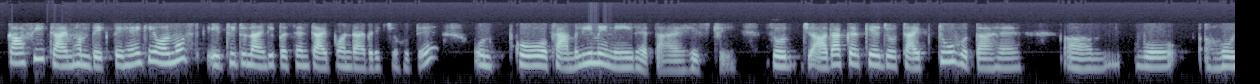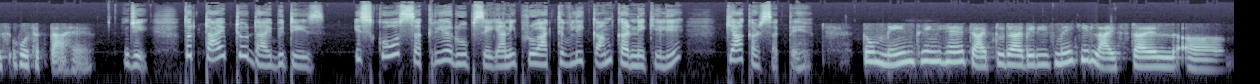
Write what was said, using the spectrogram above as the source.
काफ़ी टाइम हम देखते हैं कि almost 80 to 90 percent type one diabetic जो होते हैं उनको फैमिली में नहीं रहता है हिस्ट्री सो so, ज़्यादा करके जो टाइप टू होता है वो हो हो सकता है। जी तो टाइप टू डायबिटीज़ इसको सक्रिय रूप से यानी प्रोएक्टिवली कम करने के लिए क्या कर सकते हैं तो मेन थिंग है टाइप टू डायबिटीज़ में कि लाइफस्टाइल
